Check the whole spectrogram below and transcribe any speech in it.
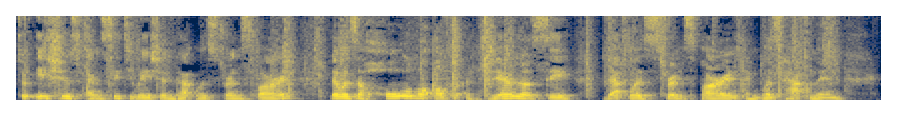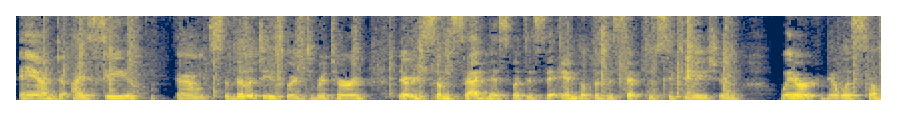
to issues and situation that was transpired. There was a whole lot of jealousy that was transpiring and was happening. And I see um, stability is going to return. There is some sadness, but it's the end of a deceptive situation where there was some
